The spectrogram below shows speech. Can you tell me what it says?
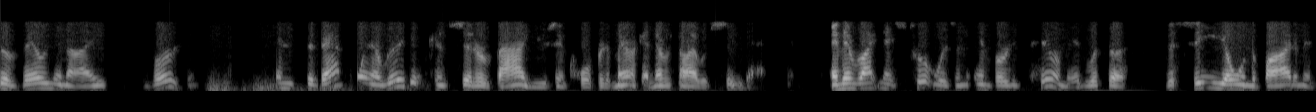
civilianized version. And to that point, I really didn't consider values in corporate America. I never thought I would see that. And then right next to it was an inverted pyramid with the, the CEO on the bottom and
